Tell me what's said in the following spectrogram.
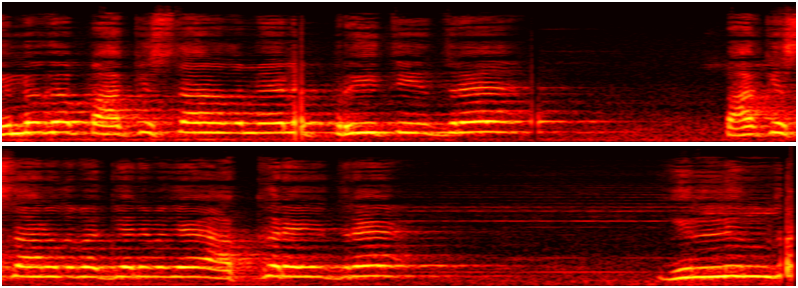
ನಿಮಗೆ ಪಾಕಿಸ್ತಾನದ ಮೇಲೆ ಪ್ರೀತಿ ಇದ್ರೆ, ಪಾಕಿಸ್ತಾನದ ಬಗ್ಗೆ ನಿಮಗೆ ಅಕ್ಕರೆ ಇದ್ದರೆ ಇಲ್ಲಿಂದ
